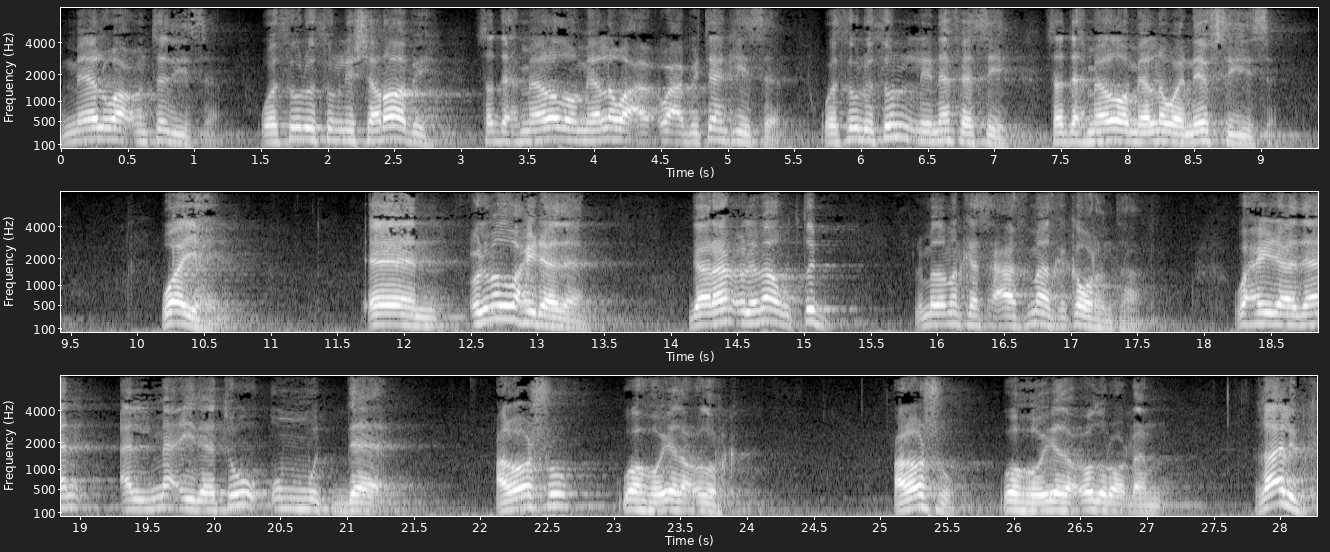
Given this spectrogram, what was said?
meel waa cuntadiisa. Wa thuluthun lisharaabih saddex meeloodoo meelna waa cabitaankiisa. Wa thuluthun linafasih saddex meeloodoo meelna waa neefsigiisa. Waa yahay culimmadu waxay yidhahdaan gaar ahaan culamaau ib culimada markaas caafimaadka ka warantaa waxay yidhaahdaan almacidatu umu daa calooshu waa hooyada cudurka. Calooshu waa hooyada cudur oo dhan. Haalibka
